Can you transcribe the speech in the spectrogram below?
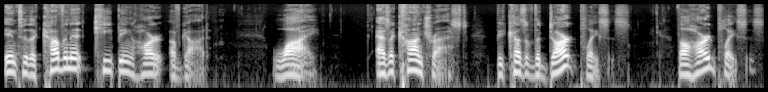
into the covenant keeping heart of God. Why? As a contrast, because of the dark places, the hard places,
